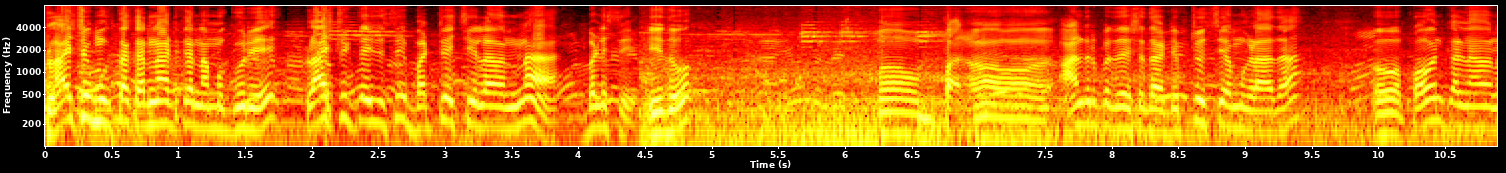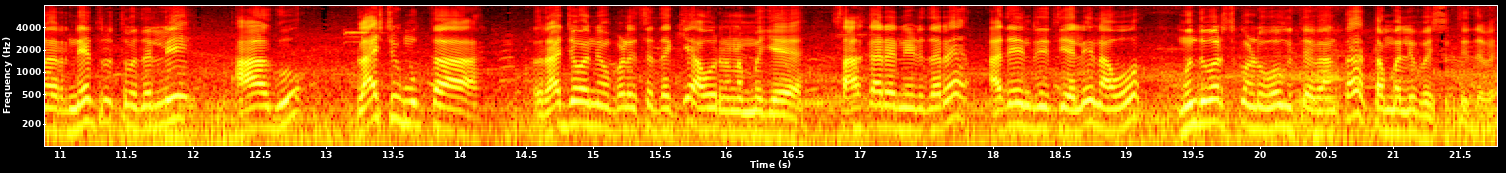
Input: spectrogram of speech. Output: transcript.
ಪ್ಲಾಸ್ಟಿಕ್ ಮುಕ್ತ ಕರ್ನಾಟಕ ನಮ್ಮ ಗುರಿ. ಪ್ಲಾಸ್ಟಿಕ್ ತ್ಯಜಿಸಿ ಬಟ್ಟೆ ಚೀಲವನ್ನು ಬಳಸಿ. ಇದು ಆಂಧ್ರ ಪ್ರದೇಶದ ಡೆಪ್ಯೂಟಿ ಸಿ ಎಂಗಳಾದ ಪವನ್ ಕಲ್ಯಾಣ್ ಅವರ ನೇತೃತ್ವದಲ್ಲಿ ಹಾಗೂ ಪ್ಲಾಸ್ಟಿಕ್ ಮುಕ್ತ ರಾಜ್ಯವನ್ನು ಬಳಸೋದಕ್ಕೆ ಅವರು ನಮಗೆ ಸಹಕಾರ ನೀಡಿದರೆ ಅದೇ ರೀತಿಯಲ್ಲಿ ನಾವು ಮುಂದುವರಿಸಿಕೊಂಡು ಹೋಗುತ್ತೇವೆ ಅಂತ ತಮ್ಮಲ್ಲಿ ಬಯಸುತ್ತಿದ್ದೇವೆ.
